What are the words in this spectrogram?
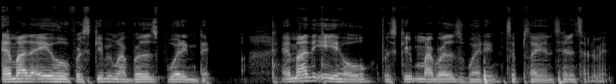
Am I the a hole for skipping my brother's wedding day? Am I the a hole for skipping my brother's wedding to play in a tennis tournament?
